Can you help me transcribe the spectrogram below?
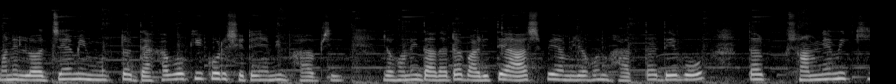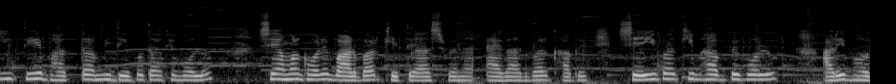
মানে লজ্জায় আমি মুখটা দেখাবো কি করে সেটাই আমি ভাবছি। যখন এই দাদাটা বাড়িতে আসবে, আমি যখন ভাতটা দেব তার সামনে আমি কি দিয়ে ভাতটা আমি দেবো তাকে বলো। সে আমার ঘরে বারবার খেতে আসবে না, এক আধবার খাবে, সেই বা কী ভাববে বলো? আর এই ভর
